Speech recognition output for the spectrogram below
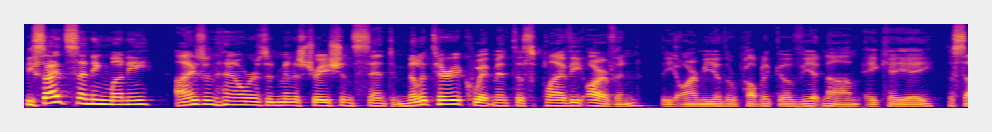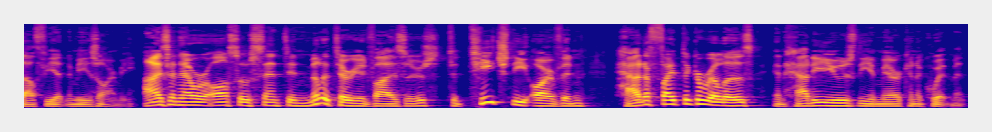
Besides sending money, Eisenhower's administration sent military equipment to supply the ARVN, the Army of the Republic of Vietnam, aka the South Vietnamese Army. Eisenhower also sent in military advisors to teach the ARVN how to fight the guerrillas and how to use the American equipment.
